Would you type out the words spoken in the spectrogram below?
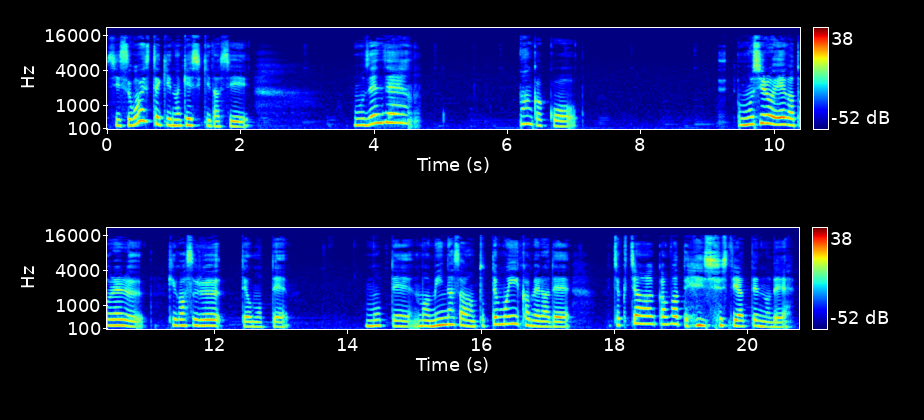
しすごい素敵な景色だしもう全然なんかこう面白い絵が撮れる気がするって思って思ってまあ皆さんとってもいいカメラでめちゃくちゃ頑張って編集してやってんので。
